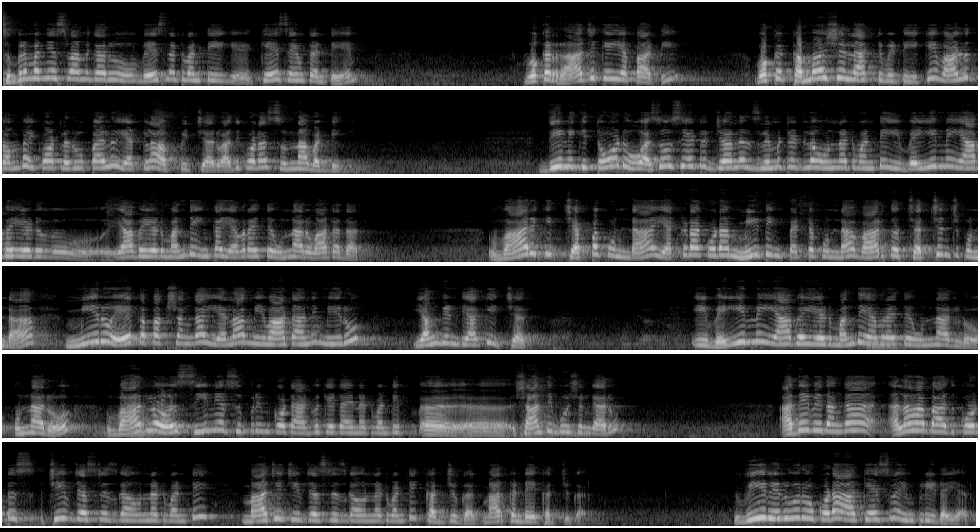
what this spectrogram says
సుబ్రహ్మణ్య స్వామి గారు వేసినటువంటి కేసు ఏమిటంటే ఒక రాజకీయ పార్టీ ఒక కమర్షియల్ యాక్టివిటీకి వాళ్ళు తొంభై కోట్ల రూపాయలు ఎట్లా అప్పిచ్చారు? అది కూడా సున్నా వడ్డీకి దీనికి తోడు అసోసియేటెడ్ జర్నల్స్ లిమిటెడ్లో ఉన్నటువంటి వెయ్యిన్ని యాభై ఏడు యాభై ఏడు మంది ఇంకా ఎవరైతే ఉన్నారో వాటాదారులు వారికి చెప్పకుండా ఎక్కడా కూడా మీటింగ్ పెట్టకుండా వారితో చర్చించకుండా మీరు ఏకపక్షంగా ఎలా మీ వాటాని మీరు యంగ్ ఇండియాకి ఇచ్చారు. ఈ వెయ్యిన్ని యాభై ఏడు మంది ఎవరైతే ఉన్నారో ఉన్నారో వారిలో సీనియర్ సుప్రీంకోర్టు అడ్వకేట్ అయినటువంటి శాంతిభూషణ్ గారు అదేవిధంగా అలహాబాద్ కోర్టు చీఫ్ జస్టిస్గా ఉన్నటువంటి మాజీ చీఫ్ జస్టిస్గా ఉన్నటువంటి కజ్జు గారు మార్కండేయ కజ్జు గారు. వీరిరువురు కూడా ఆ కేసులో ఇంప్లీడ్ అయ్యారు.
